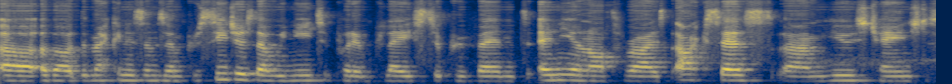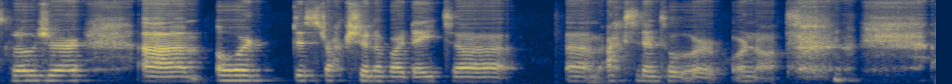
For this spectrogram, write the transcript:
uh, about the mechanisms and procedures that we need to put in place to prevent any unauthorized access, um, use, change, disclosure, um, or destruction of our data, um, accidental or, or not.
